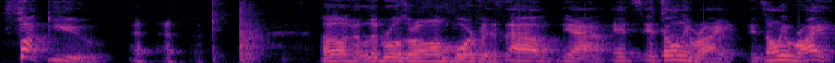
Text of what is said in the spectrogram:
Fuck you. oh, and the liberals are all on board for this. Oh, yeah, it's it's only right. It's only right.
